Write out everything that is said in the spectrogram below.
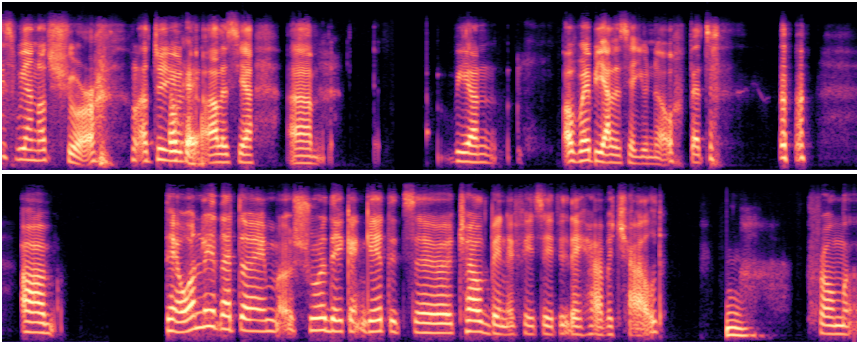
This we are not sure. Do you, Okay. Alicia? Um, we are, or maybe Alicia, you know, but Um, the only that I'm sure they can get it's uh, child benefits if they have a child Mm. from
